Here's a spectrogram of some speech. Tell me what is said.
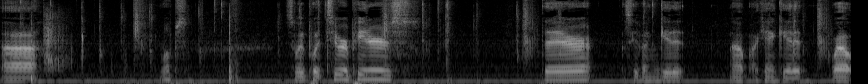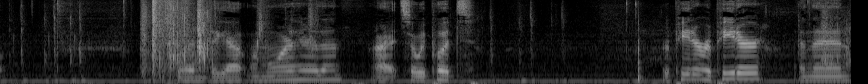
uh, whoops so we put two repeaters there. Let's see if I can get it. Nope, I can't get it. Well, let's go ahead and dig out one more here then. Alright, so we put repeater, repeater, and then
